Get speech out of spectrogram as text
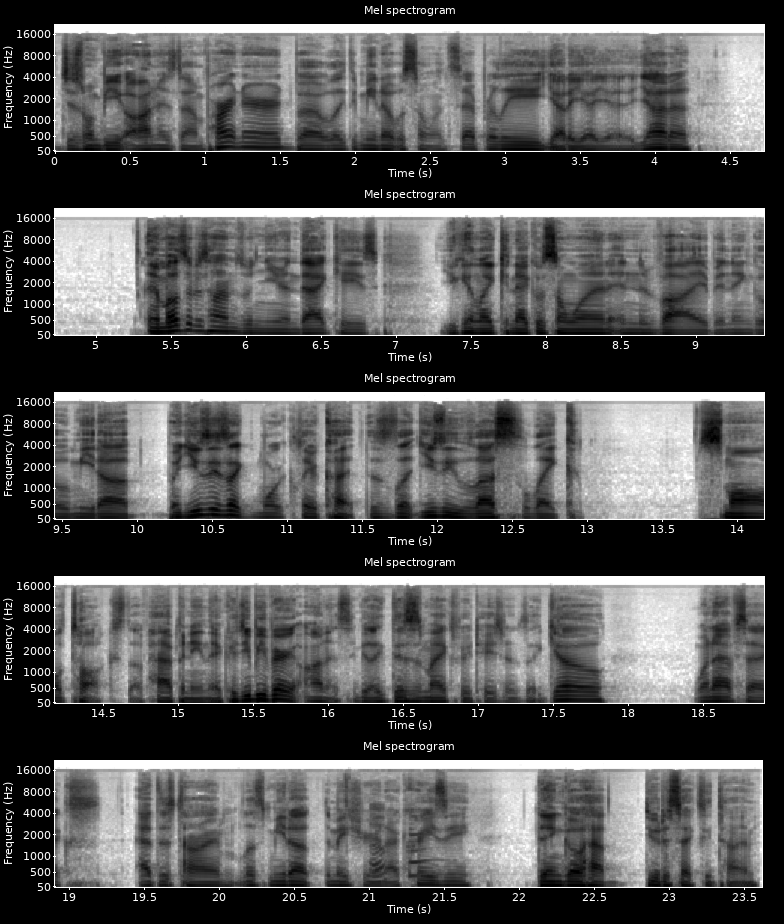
I just want to be honest, that I'm partnered, but I would like to meet up with someone separately. Yada yada yada yada." And most of the times when you're in that case, you can like connect with someone and then vibe and then go meet up. But usually it's like more clear cut. There's usually less like small talk stuff happening there because you'd be very honest and be like, "This is my expectations." Like, yo, want to have sex at this time? Let's meet up to make sure you're not crazy. Then go have do the sexy time.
